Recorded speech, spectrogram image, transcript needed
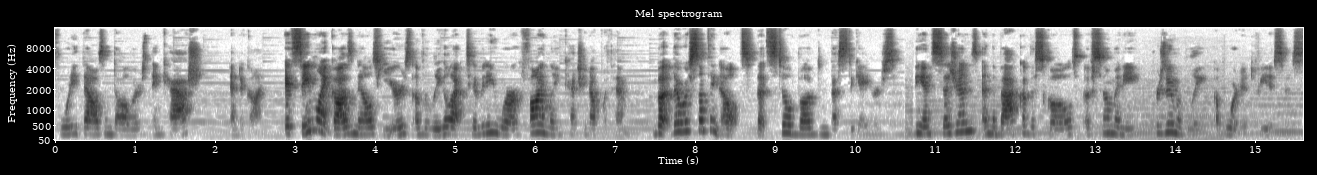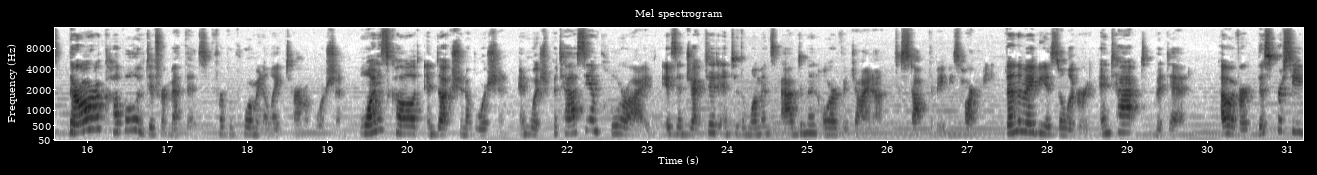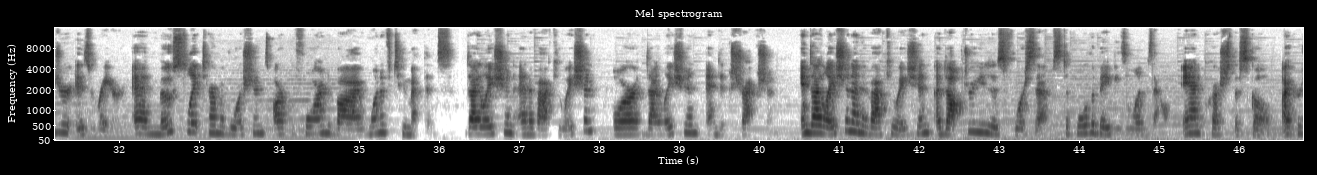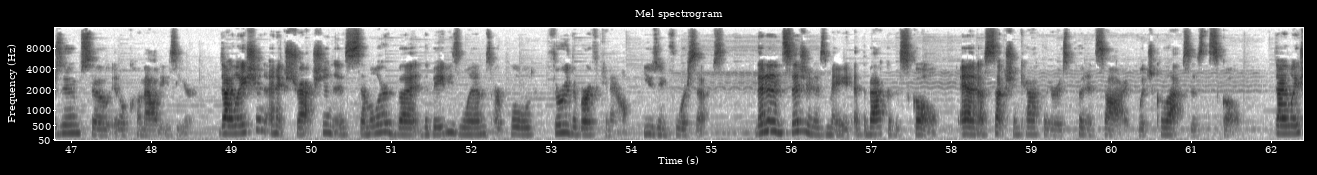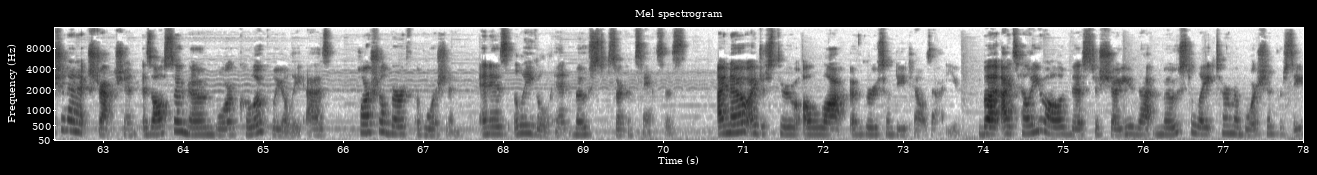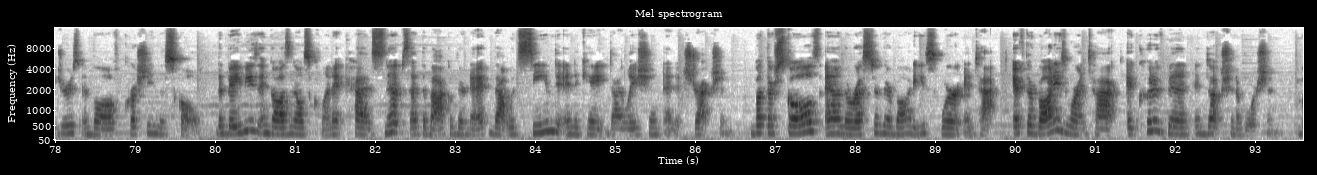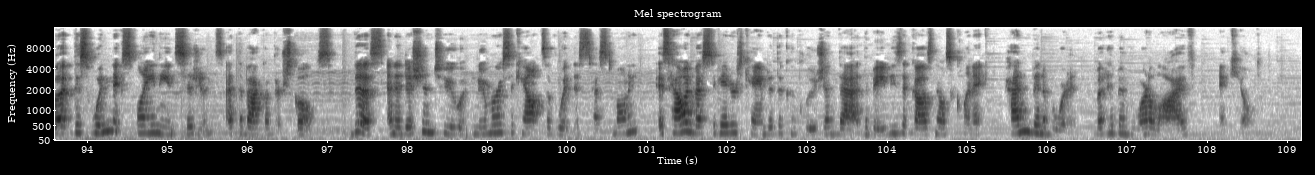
in cash and a gun. It seemed like Gosnell's years of illegal activity were finally catching up with him. But there was something else that still bugged investigators the incisions in the back of the skulls of so many, presumably, aborted fetuses. There are a couple of different methods for performing a late term abortion. One is called induction abortion, in which potassium chloride is injected into the woman's abdomen or vagina to stop the baby's heartbeat. Then the baby is delivered, intact but dead. However, this procedure is rare, and most late term abortions are performed by one of two methods dilation and evacuation, or dilation and extraction. In dilation and evacuation, a doctor uses forceps to pull the baby's limbs out and crush the skull. I presume so it'll come out easier. Dilation and extraction is similar, but the baby's limbs are pulled through the birth canal using forceps. Then an incision is made at the back of the skull, and a suction catheter is put inside, which collapses the skull. Dilation and extraction is also known more colloquially as partial birth abortion and is illegal in most circumstances. I know I just threw a lot of gruesome details at you, but I tell you all of this to show you that most late term abortion procedures involve crushing the skull. The babies in Gosnell's clinic had snips at the back of their neck that would seem to indicate dilation and extraction, but their skulls and the rest of their bodies were intact. If their bodies were intact, it could have been induction abortion, but this wouldn't explain the incisions at the back of their skulls. This, in addition to numerous accounts of witness testimony, is how investigators came to the conclusion that the babies at Gosnell's clinic hadn't been aborted, but had been born alive and killed.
